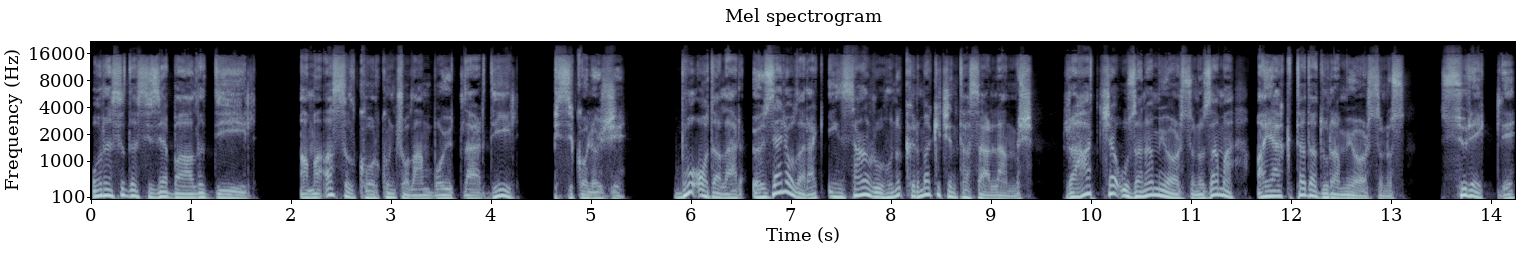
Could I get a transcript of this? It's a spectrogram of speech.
Orası da size bağlı değil. Ama asıl korkunç olan boyutlar değil, psikoloji. Bu odalar özel olarak insan ruhunu kırmak için tasarlanmış. Rahatça uzanamıyorsunuz ama ayakta da duramıyorsunuz. Sürekli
